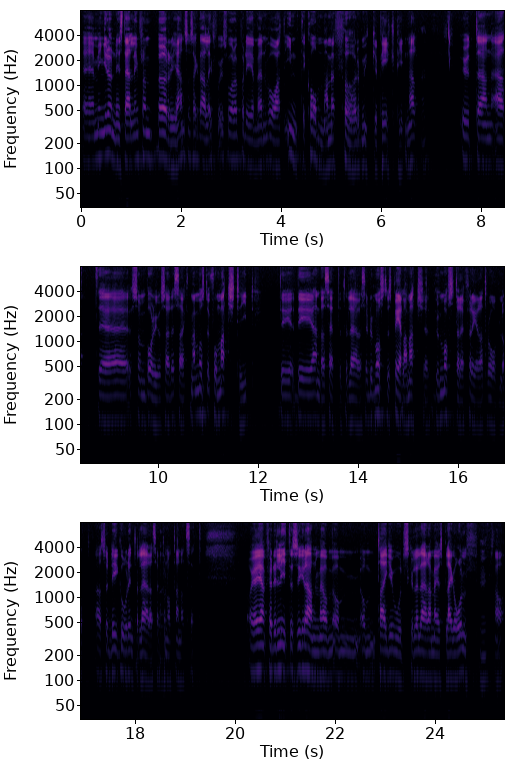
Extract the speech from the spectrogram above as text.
Eh, min grundinställning från början, som sagt Alex får ju svara på det, men var att inte komma med för mycket pekpinnar. Mm. Utan att, eh, som Borgos hade sagt, man måste få matchtid. Det, det, är enda sättet att lära sig. Du måste spela matcher, du måste referera travlopp. Alltså det går inte att lära sig mm. på något annat sätt. Och jag jämförde lite så grann med om, om, om Tiger Woods skulle lära mig att spela golf. Mm. Ja,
